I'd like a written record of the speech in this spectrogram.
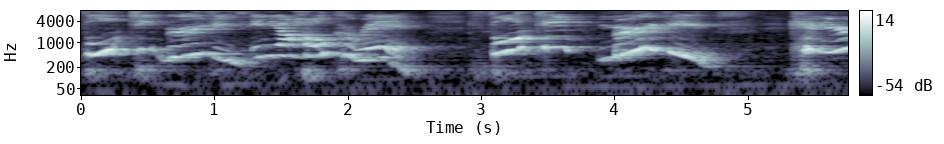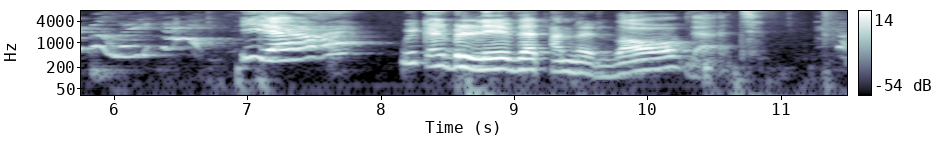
40 movies in your whole career. 40 movies. Can you believe it? Yeah, we can believe that and I love that. Yeah,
